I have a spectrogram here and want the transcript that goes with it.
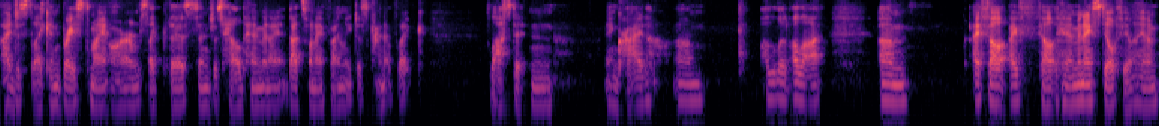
I just like embraced my arms like this and just held him. And I, that's when I finally just kind of like lost it and, and cried um, a little, a lot. Um, I felt, I felt him and I still feel him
